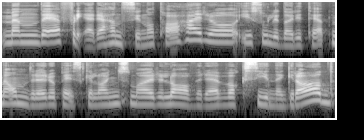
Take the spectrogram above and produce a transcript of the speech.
Men det er flere hensyn å ta her, og i solidaritet med andre europeiske land som har lavere vaksinegrad,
